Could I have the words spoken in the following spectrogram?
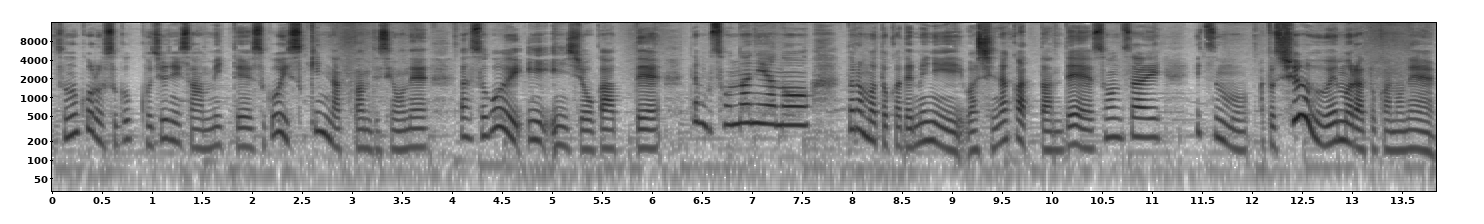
その頃すごく小ジュニさん見てすごい好きになったんですよね。すごいいい印象があってでもそんなにあのドラマとかで目にはしなかったんで存在いつもあと周上村とかのね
